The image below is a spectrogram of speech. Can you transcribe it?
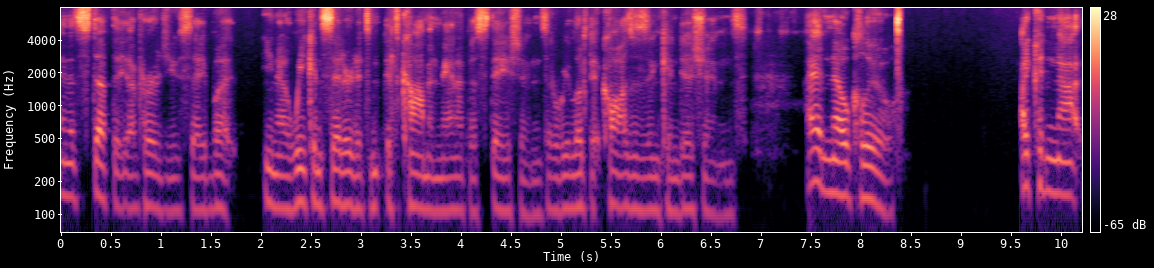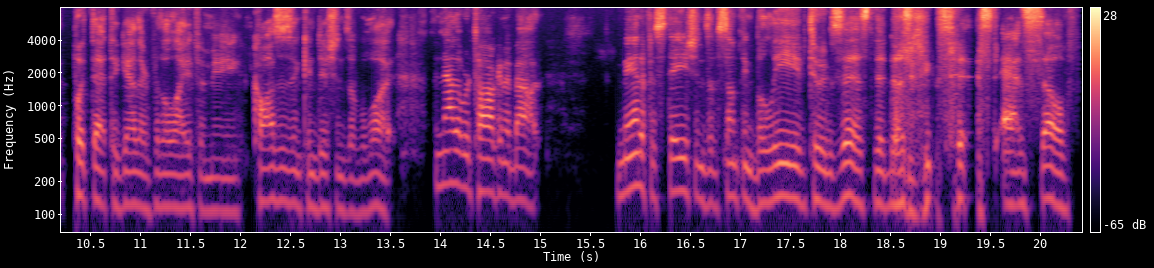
And it's stuff that I've heard you say, but you know, we considered its its common manifestations, or we looked at causes and conditions. I had no clue. I could not put that together for the life of me. Causes and conditions of what? But now that we're talking about manifestations of something believed to exist that doesn't exist as self,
